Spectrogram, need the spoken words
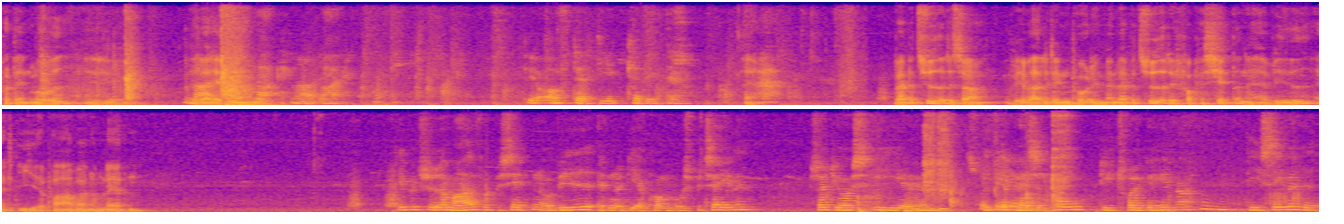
på den måde? Øh, Nej. Eller, eller, Nej, Nej, nej. det er ofte, at de ikke kan det. Ja. ja. Hvad betyder det så, vi har været lidt inde på det, men hvad betyder det for patienterne at vide, at I er på arbejde om natten? Det betyder meget for patienten at vide, at når de er kommet på hospitalet, så er de også i, øh, de bliver passet på, de er trygge hænder, de er i sikkerhed.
